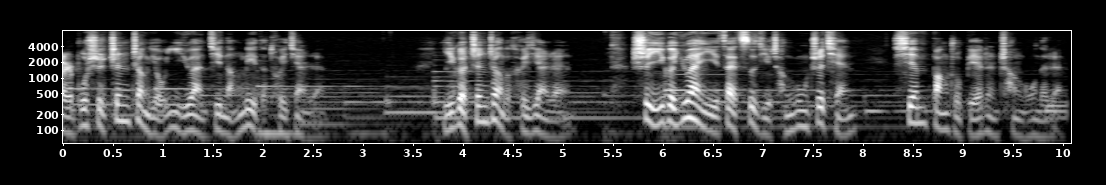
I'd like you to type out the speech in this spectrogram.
而不是真正有意愿及能力的推荐人。一个真正的推荐人，是一个愿意在自己成功之前，先帮助别人成功的人。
